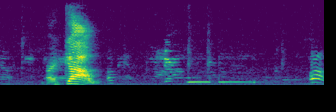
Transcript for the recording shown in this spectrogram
No. Alright, go. Okay. Whoa.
